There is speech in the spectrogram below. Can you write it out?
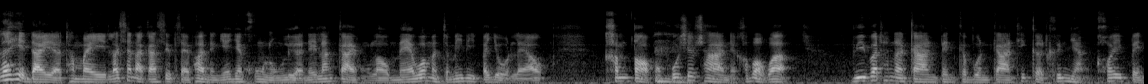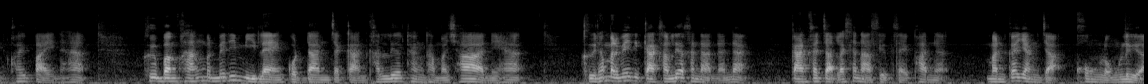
และเหตุใดอะทำไมลักษณะการสืบสายพันธุ์อย่างเงี้ยยังคงหลงเหลือในร่างกายของเราแม้ว่ามันจะไม่มีประโยชน์แล้ว คำตอบของผู้เชี่ยวชาญเนี่ยเขาบอกว่า วิวัฒนาการเป็นกระบวนการที่เกิดขึ้นอย่างค่อยเป็นค่อยไปนะฮะคือบางครั้งมันไม่ได้มีแรงกดดันจากการคัดเลือกทางธรรมชาติเนี่ยฮะคือถ้ามันไม่มีการคัดเลือกขนาดนั้นน่ะ การขจัดลักษณะสืบสายพันธุ์น่ะมันก็ยังจะคงหลงเหลือ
